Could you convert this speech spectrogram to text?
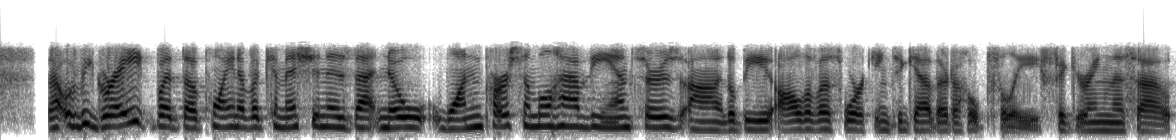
that would be great. But the point of a commission is that no one person will have the answers. Uh, it'll be all of us working together to hopefully figuring this out.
